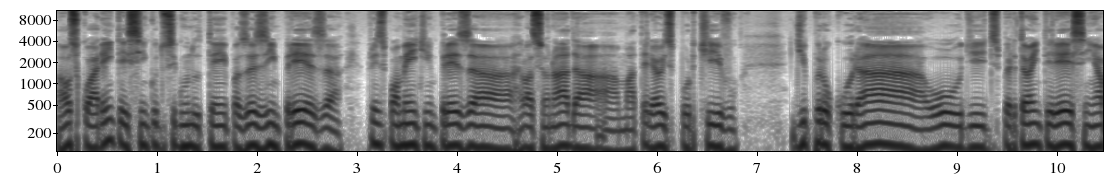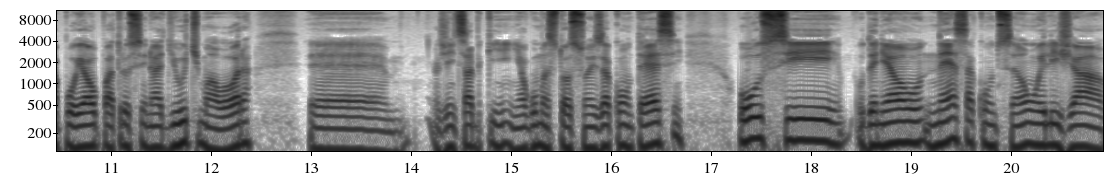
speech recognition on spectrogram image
aos 45 do segundo tempo, às vezes empresa, principalmente empresa relacionada a material esportivo, de procurar ou de despertar o interesse em apoiar o patrocinar de última hora. É, a gente sabe que em algumas situações acontece, ou se o Daniel nessa condição ele já,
